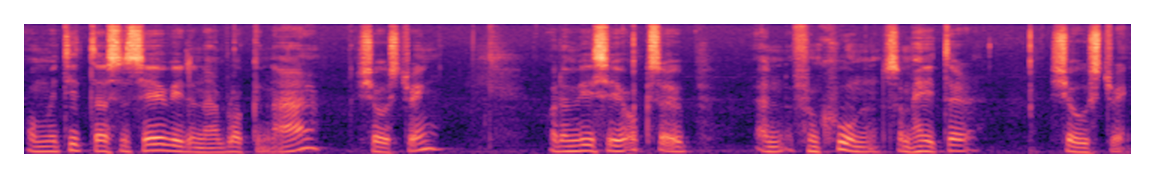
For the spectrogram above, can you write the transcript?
Om vi tittar så ser vi den här blocken här, showstring, och den visar ju också upp en funktion som heter showstring.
